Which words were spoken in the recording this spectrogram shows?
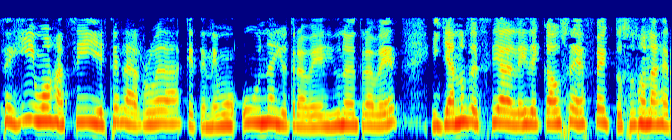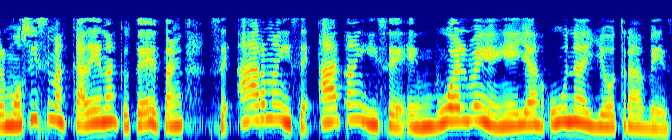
seguimos así y esta es la rueda que tenemos una y otra vez y una y otra vez. Y ya nos decía la ley de causa y efecto, esas son las hermosísimas cadenas que ustedes están, se arman y se atan y se envuelven en ellas una y otra vez.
